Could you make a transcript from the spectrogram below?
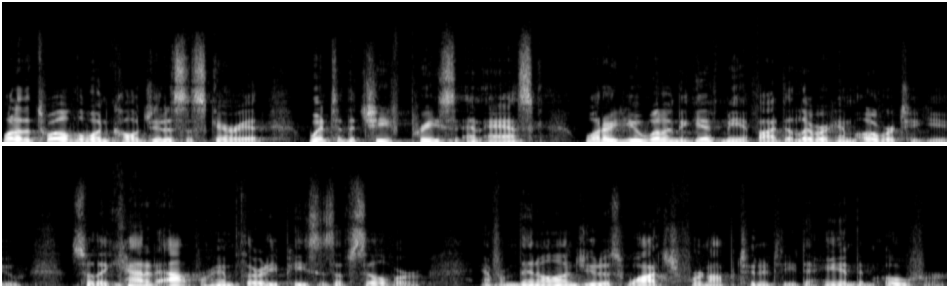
one of the twelve, the one called Judas Iscariot, went to the chief priests and asked, What are you willing to give me if I deliver him over to you? So they counted out for him 30 pieces of silver. And from then on, Judas watched for an opportunity to hand him over.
